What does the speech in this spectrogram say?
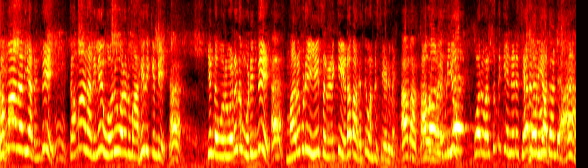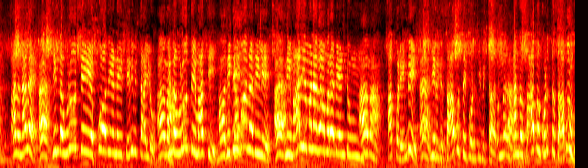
கம்மா நதி அடைந்து கம்மா நதியிலே ஒரு வருடமாக இருக்கின்றேன் இந்த ஒரு வருடம் முடிந்து. மறுபடியும் ஈஸ்வரனுக்கு இடபாகத்தை வந்து சேருவேன் அவர் மறுபடியும் ஒரு வருஷத்துக்கு என்னிடம் சேர முடியாது. அதனால. இந்த உருவத்தை எப்போது என்னை தெரிவித்தாயோ. இந்த உருவத்தை மாத்தி கம்மா நதியிலே. நீ மாரியம்மனாக அமர வேண்டும். அப்படி என்று எனக்கு சாபத்தை கொடுத்து விட்டார். அந்த சாபம் கொடுத்த சாபம்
